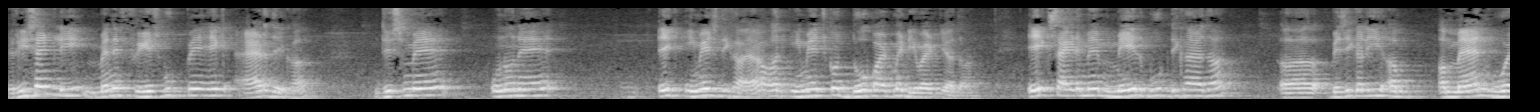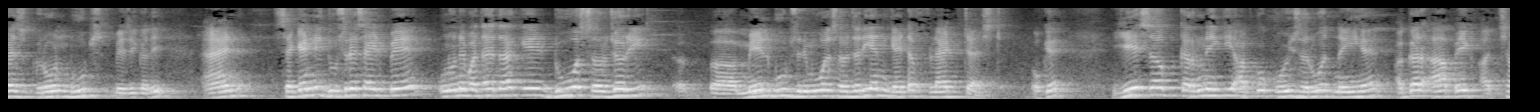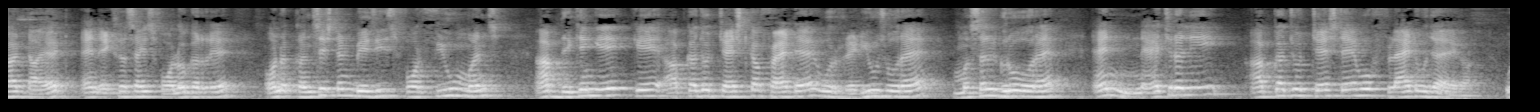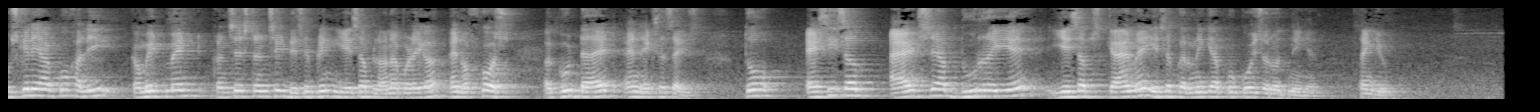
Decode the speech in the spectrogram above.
Recently मैंने Facebook पे एक एड देखा, जिसमें उन्होंने एक इमेज दिखाया और इमेज को दो पार्ट में डिवाइड किया था। एक साइड में मेल बूब दिखाया था basically a man who has grown boobs basically and secondly दूसरे साइड पे उन्होंने बताया था कि do a surgery male boobs removal surgery and get a flat chest okay ये सब करने की आपको कोई ज़रूरत नहीं है। अगर आप एक अच्छा डाइट एंड एक्सरसाइज फॉलो कर रहे हैं on a consistent basis for few months आप देखेंगे कि आपका जो चेस्ट का फैट है, वो रिड्यूस हो रहा है मसल ग्रो हो रहा है एंड नेचुरली आपका जो चेस्ट है, वो फ्लैट हो जाएगा। उसके लिए आपको खाली कमिटमेंट कंसिस्टेंसी डिसिप्लिन ये सब लाना पड़ेगा। And of course a good diet and exercise तो ऐसी सब एड से आप दूर रहिए, ये सब स्कैम है, ये सब करने की आपको कोई ज़रूरत नहीं है। Thank you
